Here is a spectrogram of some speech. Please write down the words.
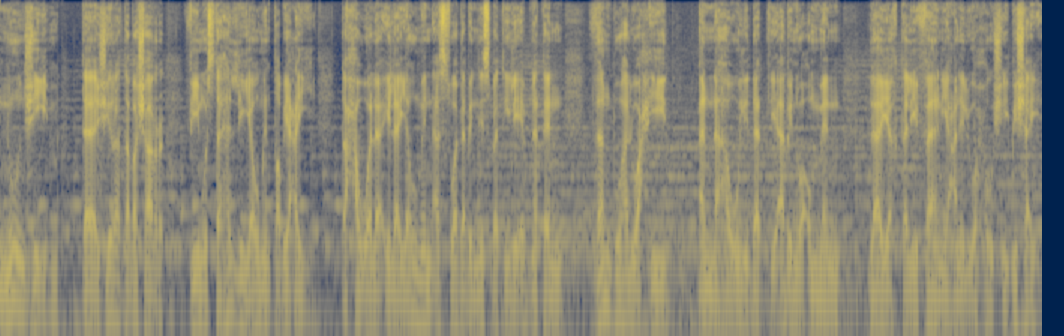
نون جيم تاجرة بشر في مستهل يوم طبيعي تحول إلى يوم أسود بالنسبة لابنة ذنبها الوحيد أنها ولدت لأب وأم لا يختلفان عن الوحوش بشيء.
